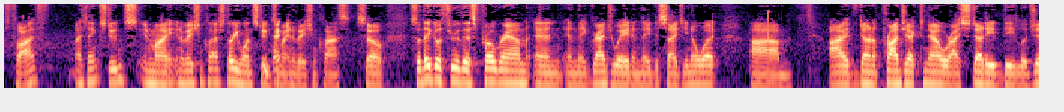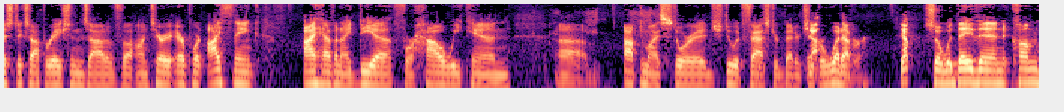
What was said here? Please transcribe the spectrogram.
five, I think, students in my innovation class. Thirty one students in my innovation class. So so they go through this program and and they graduate and they decide, you know what. Um, I've done a project now where I studied the logistics operations out of uh, Ontario Airport. I think I have an idea for how we can um, optimize storage, do it faster, better, cheaper, whatever. Yep. So would they then come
